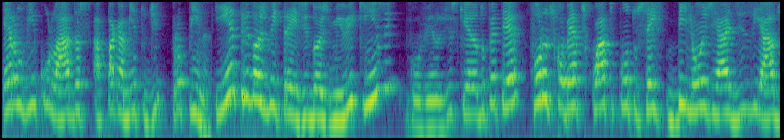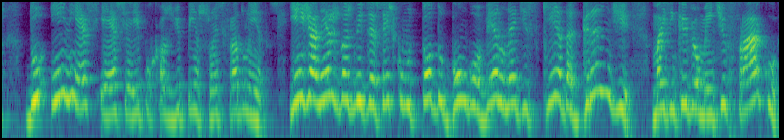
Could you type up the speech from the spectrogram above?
eram vinculadas a pagamento de propina. E entre 2003 e 2015, governos de esquerda do PT, foram descobertos 4,6 bilhões de reais desviados do INSS aí por causa de pensões fraudulentas. E em janeiro de 2016, como todo bom governo né, de esquerda grande, mas incrivelmente fraco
